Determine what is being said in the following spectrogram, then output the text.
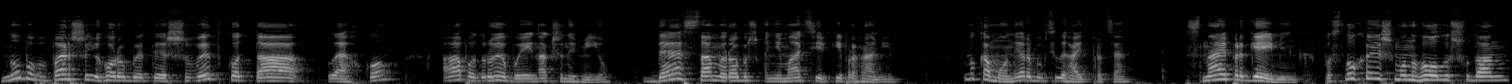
Ну, бо, по-перше, його робити швидко та легко, а по-друге, бо я інакше не вмію. Де саме робиш анімації в якій програмі? Ну камон, я робив цілий гайд про це. Снайпер Геймінг. Послухаєш монгол Шудан?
